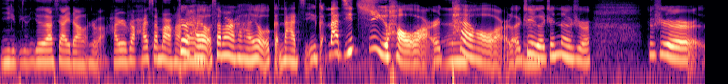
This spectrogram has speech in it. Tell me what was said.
一一要下一张了是吧？还是说还三八尔罕？这还有三八尔罕还有赶大集，赶大集巨好玩，太好玩了！这个真的是，就是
